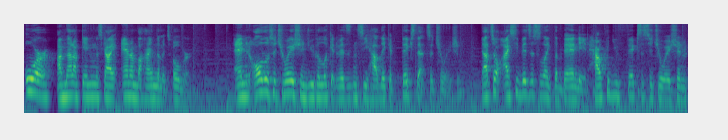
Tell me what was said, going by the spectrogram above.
Or I'm not outgaining this guy and I'm behind them. It's over. And in all those situations, you can look at visits and see how they could fix that situation. That's how I see visits as like the band aid. How could you fix a situation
